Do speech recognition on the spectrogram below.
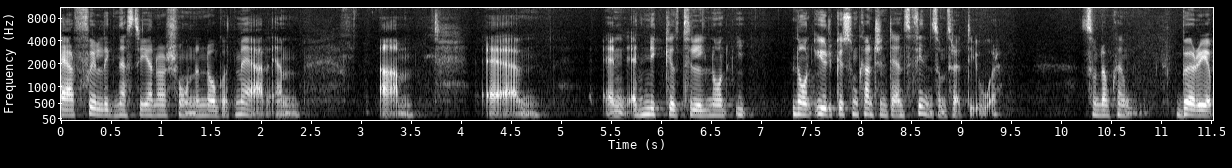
är skyldig nästa generation något mer än um, en, en, en, nyckel till någon, någon yrke som kanske inte ens finns om 30 år. Som de kan börja,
